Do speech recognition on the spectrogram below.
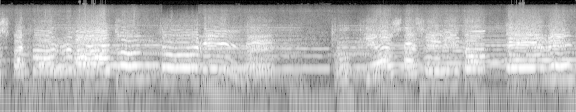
Jospa korvaa tunturille, kukki ostais helikopterin.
